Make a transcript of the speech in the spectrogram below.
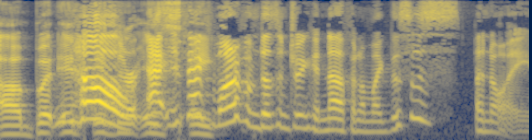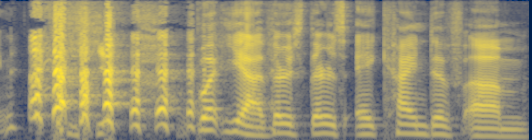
Uh, but it, no there is in fact a- one of them doesn't drink enough and I'm like this is annoying but yeah, there's there's a kind of um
